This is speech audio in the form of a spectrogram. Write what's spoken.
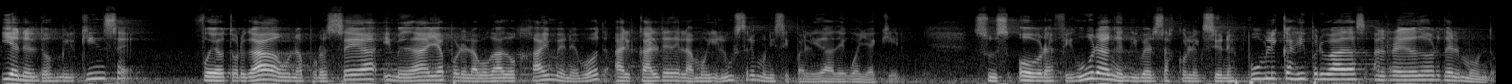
y en el 2015 fue otorgada una prosea y medalla por el abogado Jaime Nebot, alcalde de la muy ilustre municipalidad de Guayaquil. Sus obras figuran en diversas colecciones públicas y privadas alrededor del mundo.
